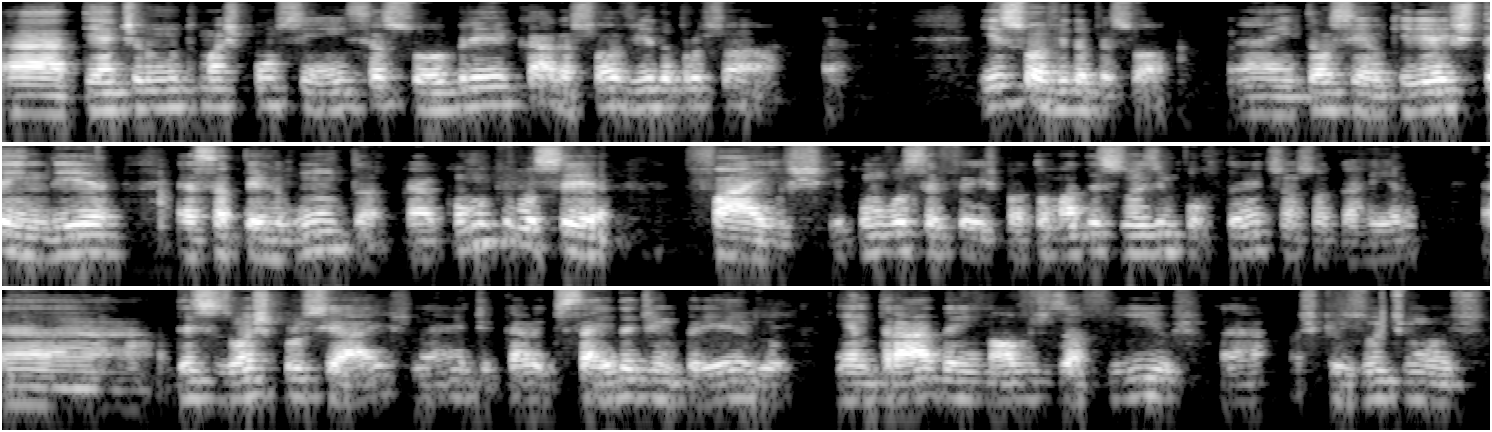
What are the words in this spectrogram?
uh, tenha tido muito mais consciência sobre, cara, a sua vida profissional né? e sua vida pessoal. Né? Então, assim, eu queria estender essa pergunta, cara, como que você faz e como você fez para tomar decisões importantes na sua carreira, uh, decisões cruciais, né, de cara de saída de emprego, entrada em novos desafios. Né? Acho que os últimos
